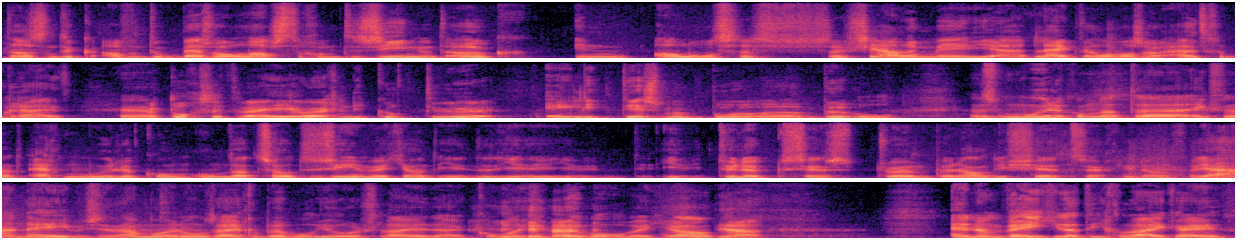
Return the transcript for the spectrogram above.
dat is natuurlijk af en toe best wel lastig om te zien. Want ook in al onze sociale media, het lijkt allemaal zo uitgebreid. Ja. Maar toch zitten wij heel erg in die cultuur-elitisme bo- eh, bubbel. Dat is moeilijk omdat, eh, ik vind het echt moeilijk om, om dat zo te zien, weet je. Want je, je, je- je- tuurlijk, sinds Trump en al die shit zeg je dan van... Ja, nee, we zitten allemaal in onze eigen bubbel. Joris Luijendijk, kom uit je bubbel, weet je wel. Ja, En dan weet je dat hij gelijk heeft.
